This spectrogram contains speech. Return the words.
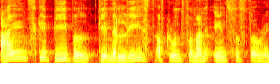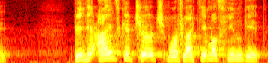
einzige Bibel, die er liest aufgrund von meiner Insta-Story. Ich bin die einzige Church, wo er vielleicht jemals hingeht.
